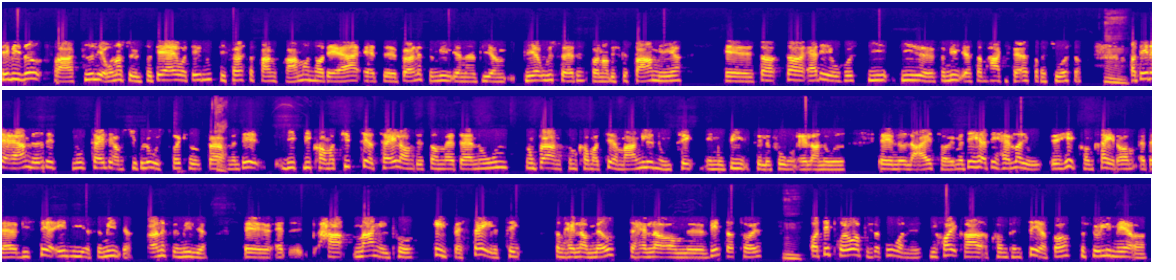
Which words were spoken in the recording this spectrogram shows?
Det vi ved fra tidligere undersøgelser, det er jo, at det de først og fremmest rammer, når det er, at øh, børnefamilierne bliver, bliver udsatte, og når vi skal spare mere, øh, så, så er det jo hos de, de øh, familier, som har de færreste ressourcer. Mm. Og det der er med det, nu talte jeg om psykologisk tryghed før, ja. men det, vi, vi kommer tit til at tale om det, som at der er nogen, nogle børn, som kommer til at mangle nogle ting, en mobiltelefon eller noget øh, noget legetøj. Men det her, det handler jo øh, helt konkret om, at der, vi ser ind i, at familier, børnefamilier, øh, at, øh, har mangel på helt basale ting, som handler om mad, der handler om øh, vintertøj. Mm. Og det prøver pædagogerne i høj grad at kompensere for, selvfølgelig med at,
